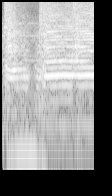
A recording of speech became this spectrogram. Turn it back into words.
Bye.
